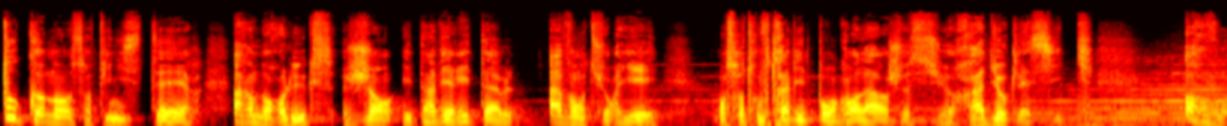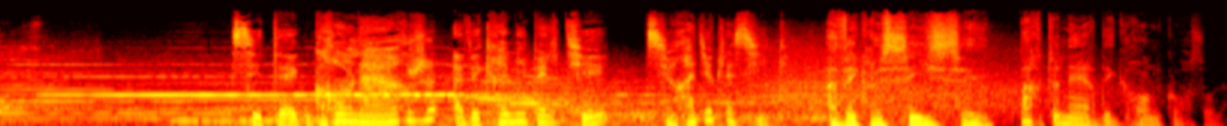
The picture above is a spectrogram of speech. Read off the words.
Tout commence en Finistère, Armor Luxe. Jean est un véritable aventurier. On se retrouve très vite pour Grand Large sur Radio Classique. Au revoir. C'était Grand Large avec Rémi Pelletier sur Radio Classique avec le CIC, partenaire des grandes courses au.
